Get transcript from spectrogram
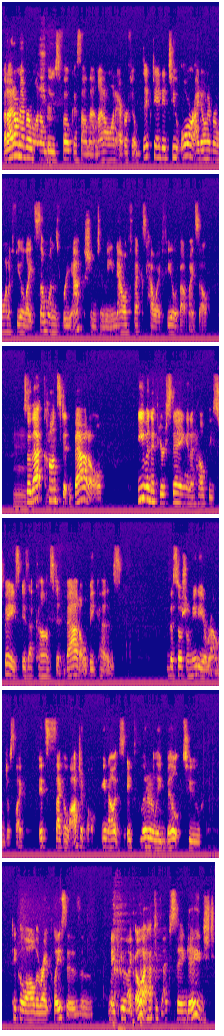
But I don't ever want to Sure. lose focus on that, and I don't want to ever feel dictated to, or I don't ever want to feel like someone's reaction to me now affects how I feel about myself. Mm. So that Yeah. constant battle, even if you're staying in a healthy space, is a constant battle because the social media realm just like it's psychological. You know, it's it's literally built to tickle all the right places and make you like, oh, I have to I have to stay engaged.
